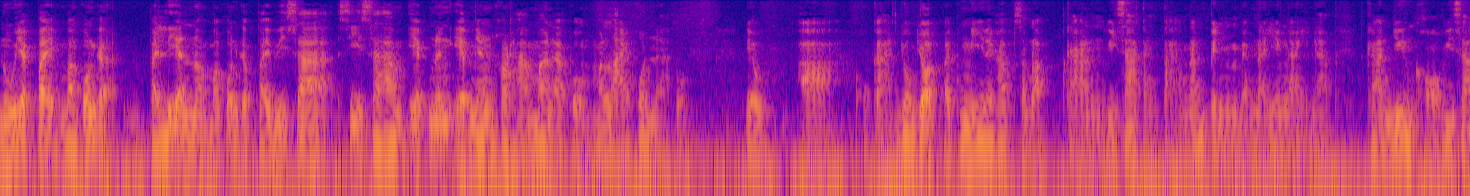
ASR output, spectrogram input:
หนูอยากไปบางคนก็ไปเรียนเนาะบางคนก็ไปวีซ่า C3 F1 F ยังเขาถามมานะครับผมมันหลายคนนะครับผม เดี๋ยวอ่าโอกาสยกยอดไปพรุ่งนี้นะครับสำหรับการวีซ่าต่างๆ นั้นเป็นแบบไหนยังไงนะครับ การยื่นขอวีซ่า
